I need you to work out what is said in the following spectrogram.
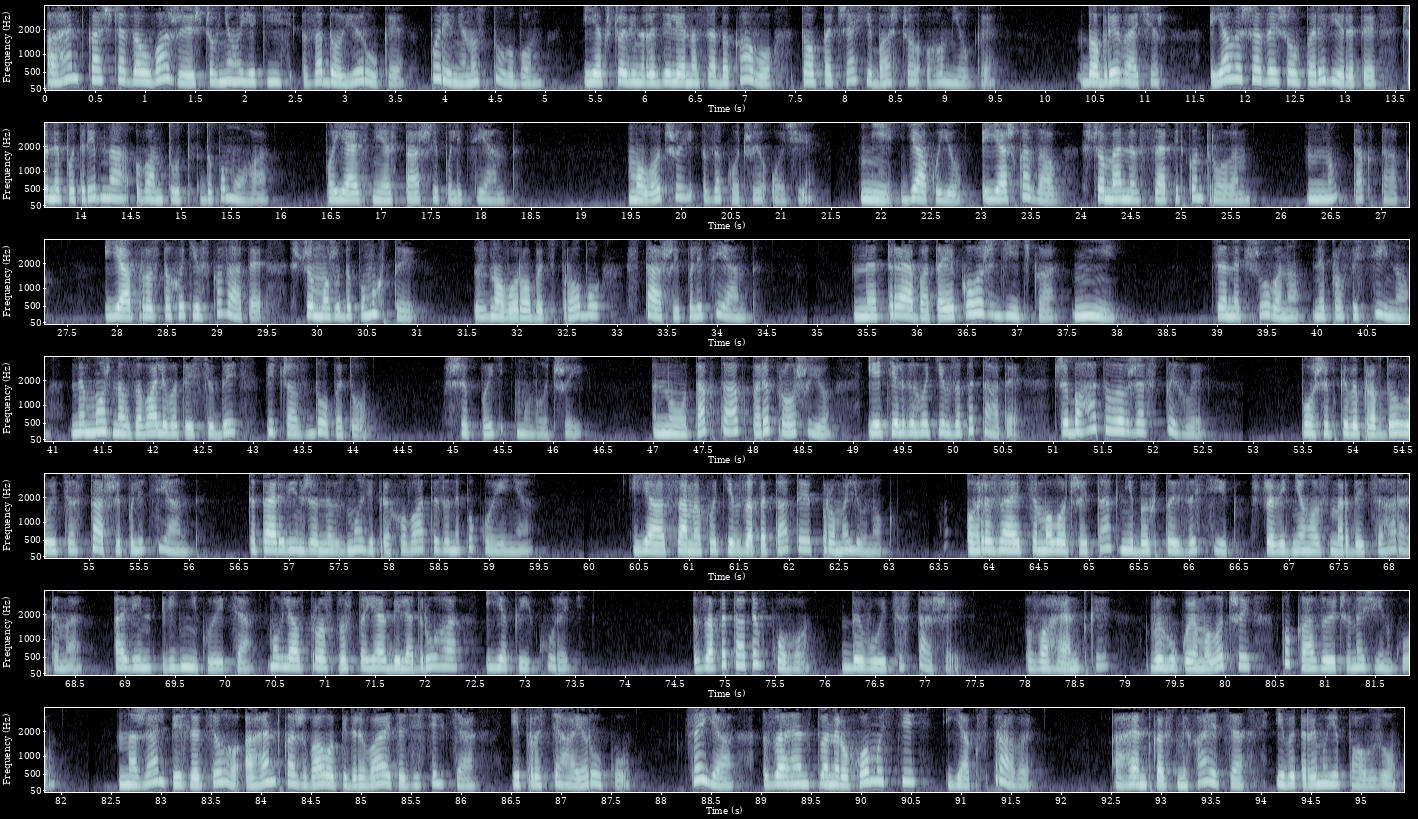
Агентка ще зауважує, що в нього якісь задовгі руки порівняно з тулубом, і якщо він розділє на себе каву, то пече хіба що гомілки. Добрий вечір. Я лише зайшов перевірити, чи не потрібна вам тут допомога, пояснює старший поліціянт. Молодший закочує очі. Ні, дякую. Я ж казав, що в мене все під контролем. Ну, так, так. Я просто хотів сказати, що можу допомогти. Знову робить спробу старший поліціянт. Не треба, та якого ж дідька? Ні. Це нечувано, непрофесійно, не можна завалюватись сюди під час допиту, шипить молодший. Ну, так, так, перепрошую. Я тільки хотів запитати, чи багато ви вже встигли? Пошепки виправдовується старший поліціянт. Тепер він же не в змозі приховати занепокоєння. Я саме хотів запитати про малюнок. Огризається молодший так, ніби хтось засік, що від нього смердить сигаретами, а він віднікується, мовляв, просто стояв біля друга, який курить. Запитати в кого? дивується старший. В агентки, вигукує молодший, показуючи на жінку. На жаль, після цього агентка жваво підривається зі стільця і простягає руку. Це я з агентства нерухомості як справи. Агентка всміхається і витримує паузу.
